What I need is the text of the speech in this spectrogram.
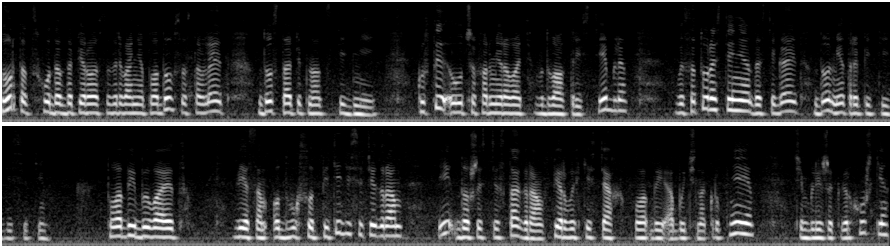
сорт. От сходов до первого созревания плодов составляет до 115 дней. Кусты лучше формировать в 2-3 стебля. Высоту растения достигает до метра пятидесяти. Плоды бывают весом от 250 грамм и до 600 грамм. В первых кистях плоды обычно крупнее. Чем ближе к верхушке,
